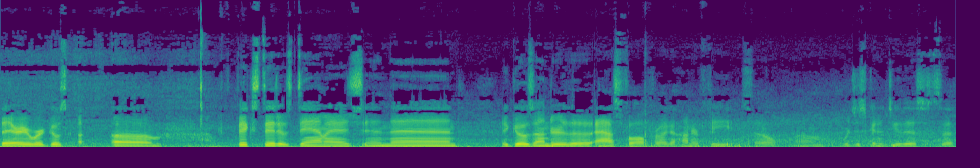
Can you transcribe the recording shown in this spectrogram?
the area where it goes, um, fixed it, it was damaged, and then it goes under the asphalt for like 100 feet. So um, we're just gonna do this. It's the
